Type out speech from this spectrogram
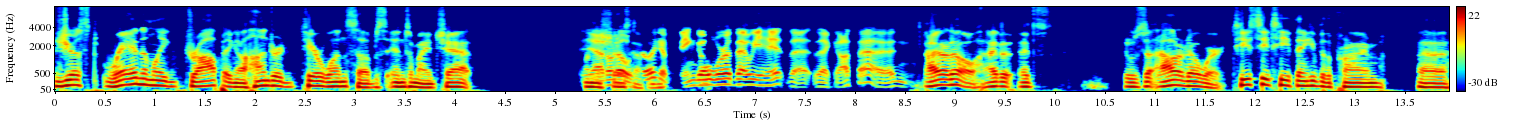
just randomly dropping a hundred tier one subs into my chat. yeah. I don't know. Is there like a bingo word that we hit that that got that? I I don't know. I don't- it's it was out of nowhere. TCT, thank you for the prime. Uh,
